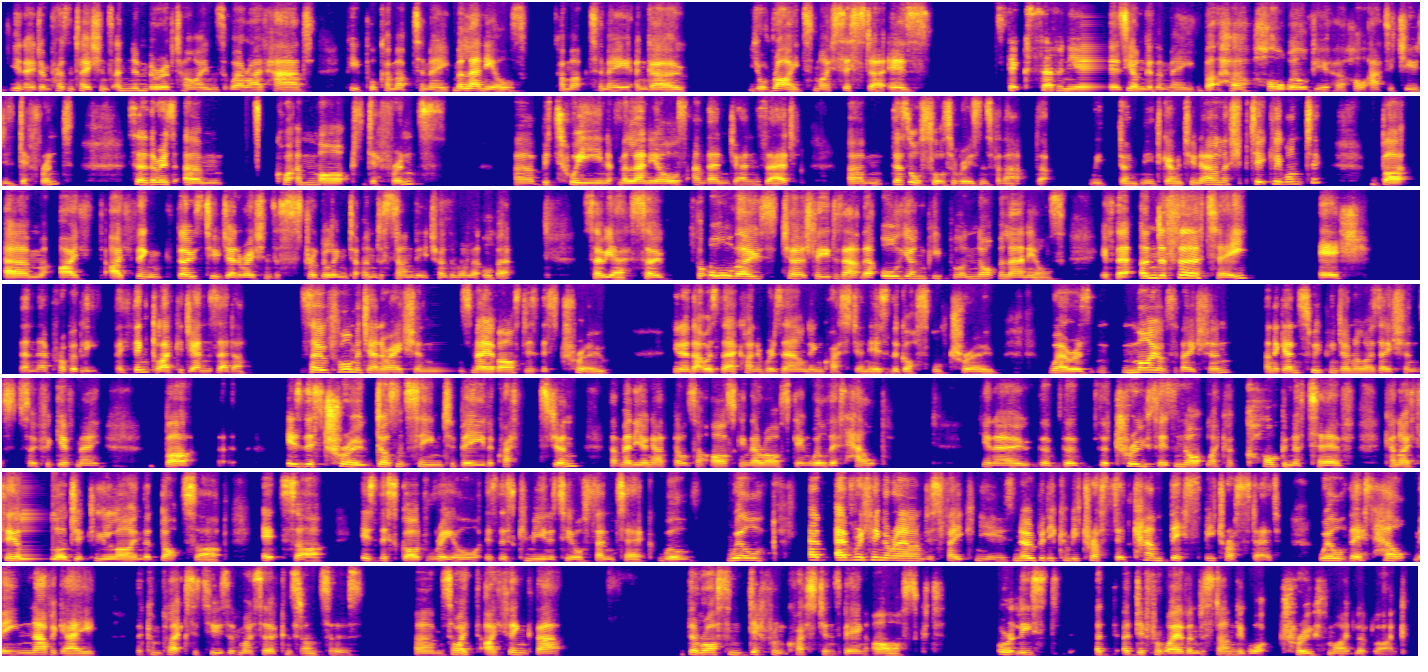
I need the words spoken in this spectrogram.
you know, done presentations a number of times where I've had people come up to me, millennials come up to me and go, "You're right. My sister is six, seven years younger than me, but her whole worldview, her whole attitude is different." So there is um, quite a marked difference uh, between millennials and then Gen Z. Um, there's all sorts of reasons for that that we don't need to go into now unless you particularly want to. But um, I I think those two generations are struggling to understand each other a little bit. So yeah, so for all those church leaders out there, all young people are not millennials. If they're under 30 ish, then they're probably they think like a Gen Zer. So former generations may have asked, is this true? You know, that was their kind of resounding question, is the gospel true? Whereas my observation, and again, sweeping generalizations, so forgive me, but uh, is this true doesn't seem to be the question that many young adults are asking. They're asking, will this help? You know, the the the truth is not like a cognitive, can I theologically line the dots up? It's a is this God real? Is this community authentic? Will will everything around is fake news. Nobody can be trusted. Can this be trusted? Will this help me navigate the complexities of my circumstances? Um, so I, I think that there are some different questions being asked or at least a, a different way of understanding what truth might look like.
